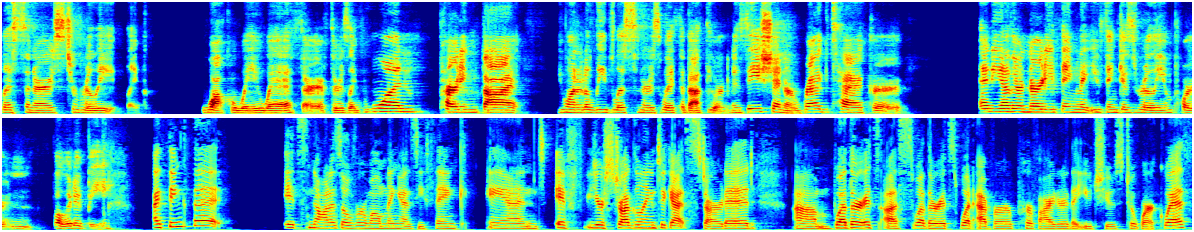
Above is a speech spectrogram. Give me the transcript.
listeners to really like walk away with, or if there's like one parting thought you wanted to leave listeners with about the organization or RegTech or any other nerdy thing that you think is really important, what would it be? I think that it's not as overwhelming as you think. And if you're struggling to get started, um, whether it's us, whether it's whatever provider that you choose to work with,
